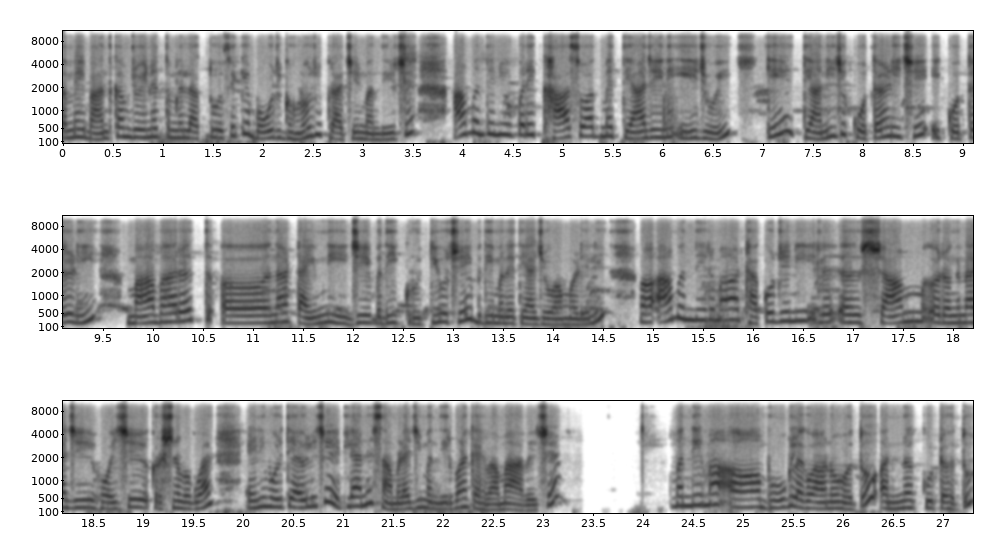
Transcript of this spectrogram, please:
તમે બાંધકામ જોઈને તમને લાગતું હશે કે બહુ જ ઘણું જ પ્રાચીન મંદિર છે. આ મંદિરની ઉપર એક ખાસ વાત મેં ત્યાં જઈને એ જોઈ કે ત્યાંની જે કોતરણી છે, એ કોતરણી મહાભારત ના ટાઈમની જે બધી કૃતિઓ છે, એ બધી મને ત્યાં જોવા મળેલી. આ મંદિરમાં ઠાકોરજીની એટલે શ્યામ રંગના જે હોય છે કૃષ્ણ ભગવાન એની મૂર્તિ આવેલી છે એટલે આને શામળાજી મંદિર પણ કહેવામાં આવે છે. મંદિરમાં ભોગ લગવાનો હતો, અન્નકૂટ હતું.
